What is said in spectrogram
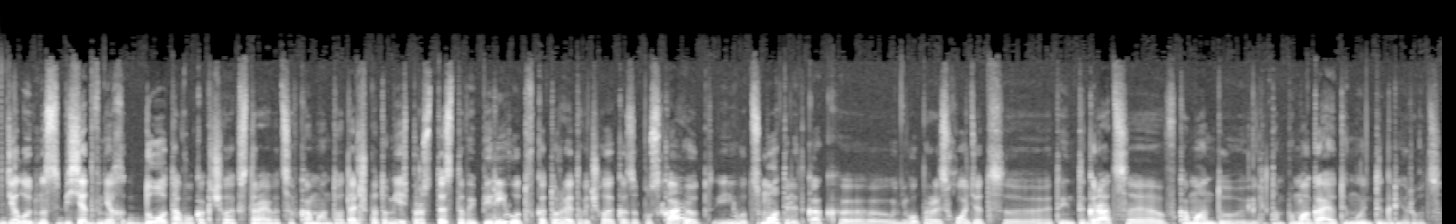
делают на собеседованиях до того, как человек встраивается в команду. А дальше потом есть просто тестовый период, в который этого человека запускают и вот смотрят, как э, у него происходит э, эта интеграция в команду или там помогают ему интегрироваться.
